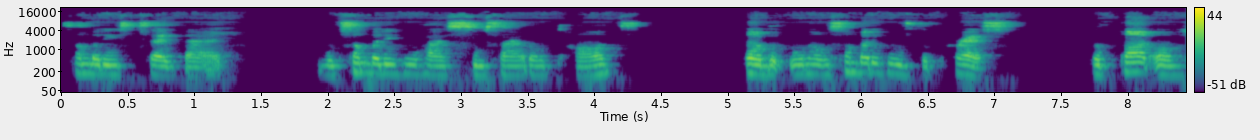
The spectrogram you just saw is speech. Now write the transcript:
somebody said that with somebody who has suicidal thoughts or the, you know, somebody who's depressed, the thought of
